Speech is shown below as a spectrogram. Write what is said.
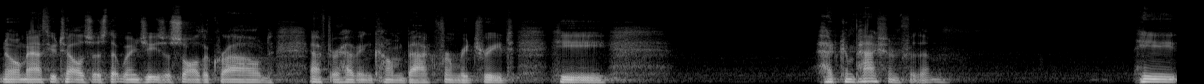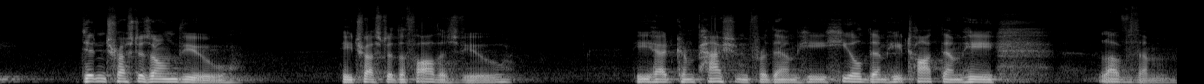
No, Matthew tells us that when Jesus saw the crowd after having come back from retreat, he had compassion for them. He didn't trust his own view, he trusted the Father's view. He had compassion for them, he healed them, he taught them, he loved them.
